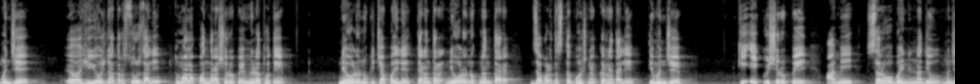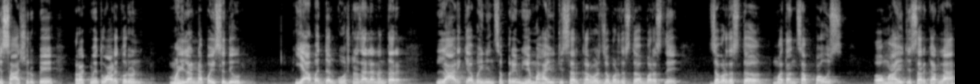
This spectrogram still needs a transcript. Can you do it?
म्हणजे ही योजना तर सुरू झाली तुम्हाला पंधराशे रुपये मिळत होते निवडणुकीच्या पहिले. त्यानंतर निवडणूकनंतर जबरदस्त घोषणा करण्यात आली. ती म्हणजे की एकवीसशे रुपये आम्ही सर्व बहिणींना देऊ म्हणजे सहाशे रुपये रकमेत वाढ करून महिलांना पैसे देऊ. याबद्दल घोषणा झाल्यानंतर लाडक्या बहिणींचं प्रेम हे महायुती सरकारवर जबरदस्त बरसले. जबरदस्त मतांचा पाऊस महायुती सरकारला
